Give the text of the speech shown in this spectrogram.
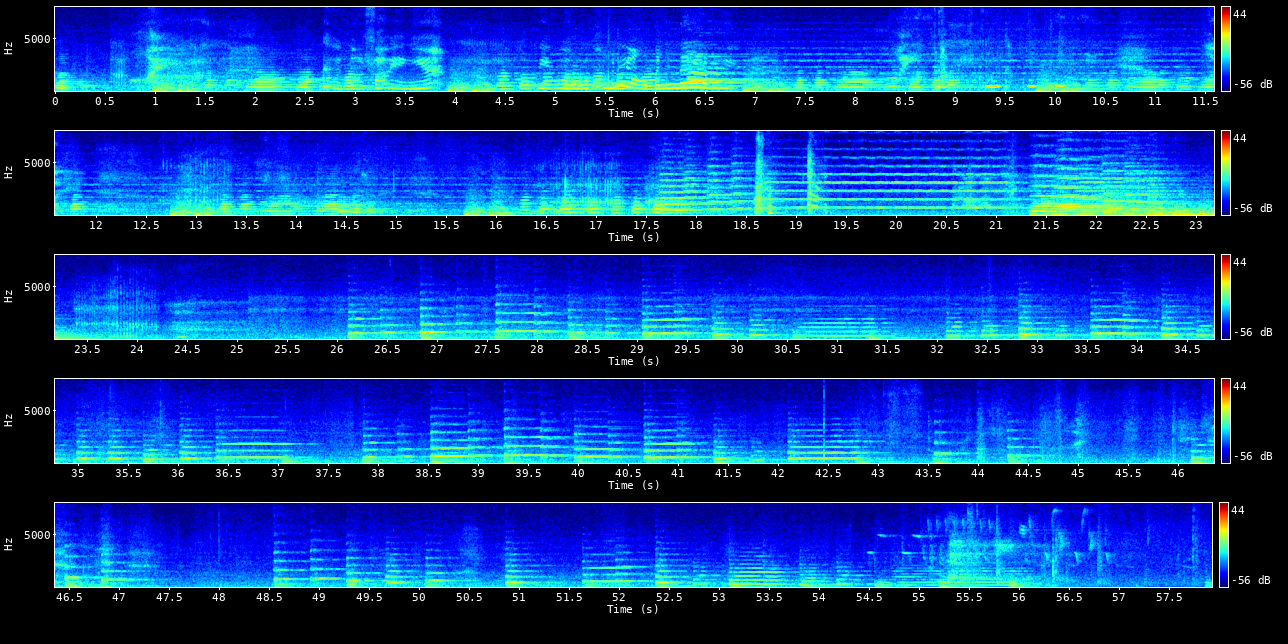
นอนเฝ้าอย่างเงี้ย มีหวังว่าคงไม่ได้ออกไปแน่เลยเฮ้ยทำไมดีทำไมดีเฮ้ย ใค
